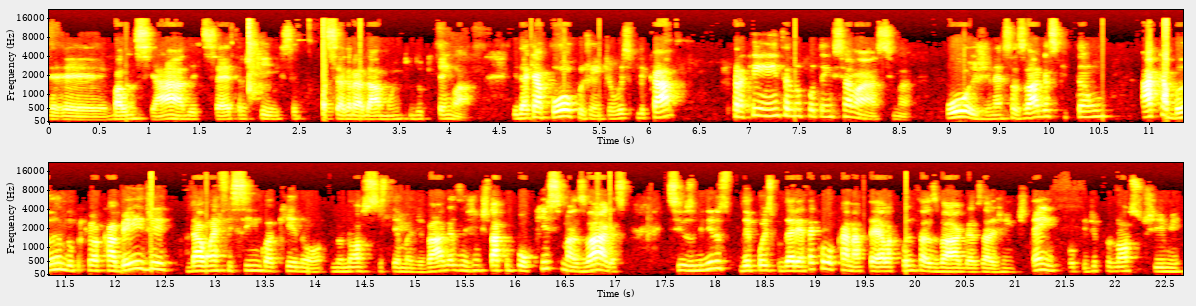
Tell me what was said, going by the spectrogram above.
é, é, balanceado, etc. Acho que você pode se agradar muito do que tem lá. E daqui a pouco, gente, eu vou explicar para quem entra no Potência Máxima. Hoje, nessas vagas que estão acabando, porque eu acabei de dar um F5 aqui no, no nosso sistema de vagas, a gente está com pouquíssimas vagas. Se os meninos depois puderem até colocar na tela quantas vagas a gente tem, vou pedir para o nosso time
